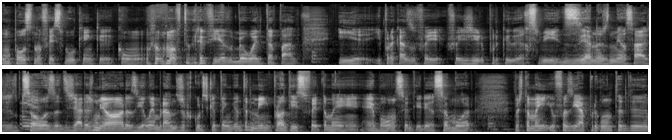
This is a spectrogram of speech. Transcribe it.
um post no Facebook em que, com uma fotografia do meu olho tapado e, e por acaso foi, foi giro porque recebi dezenas de mensagens de pessoas a desejar as melhoras e a lembrar dos recursos que eu tenho dentro de mim. Pronto, isso foi também é bom sentir esse amor, uhum. mas também eu fazia a pergunta de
